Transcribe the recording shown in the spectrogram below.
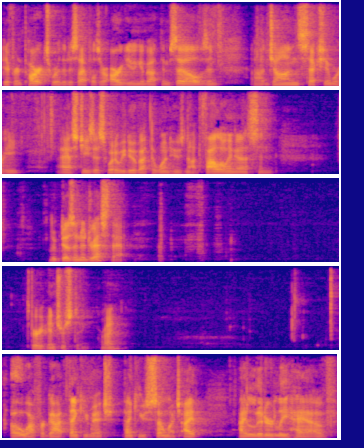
different parts where the disciples are arguing about themselves, and uh, John's section where he asks Jesus, What do we do about the one who's not following us? And Luke doesn't address that. It's very interesting, right? Oh, I forgot. Thank you, Mitch. Thank you so much. I, I literally have,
